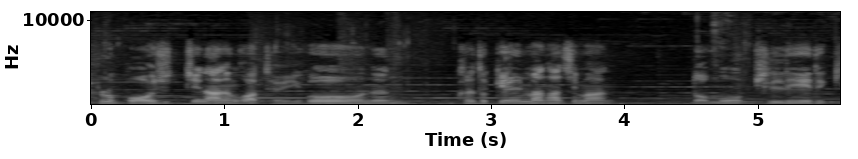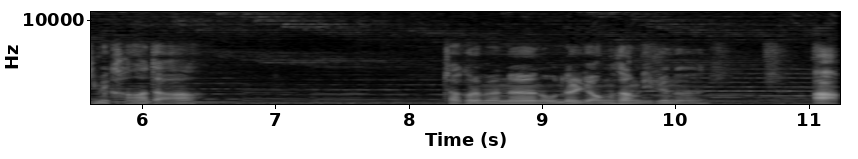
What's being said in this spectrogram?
별로 멋있진 않은 것 같아요. 이거는 그래도 낄만 하지만 너무 빌리의 느낌이 강하다 자 그러면은 오늘 영상 리뷰는 아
